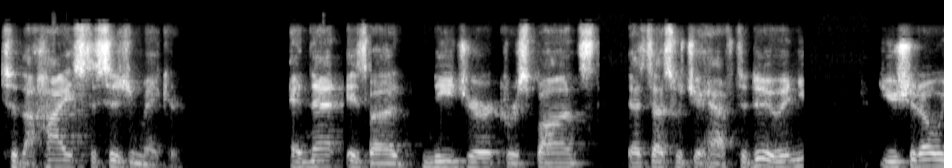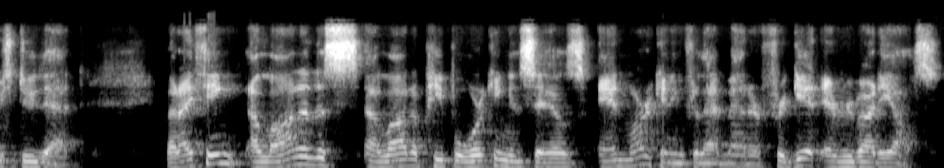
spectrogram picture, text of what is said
to the highest decision maker. And that is a knee jerk response. That's, that's what you have to do. And you, should always do that. But I think a lot of this, a lot of people working in sales and marketing for that matter, forget everybody else.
